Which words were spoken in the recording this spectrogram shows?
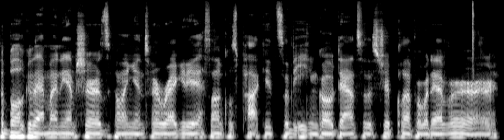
the bulk of that money, I'm sure, is going into her raggedy ass uncle's pocket so that he can go down to the strip club or whatever. Or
